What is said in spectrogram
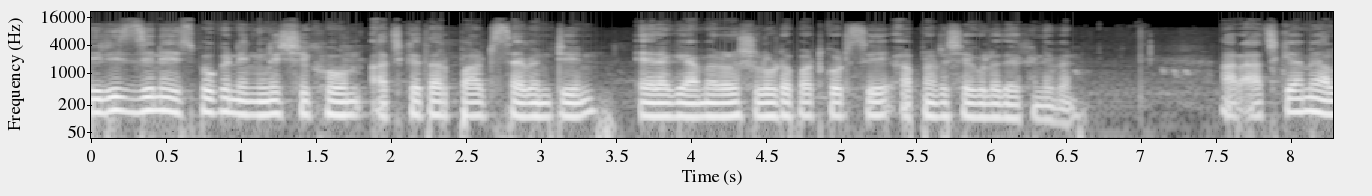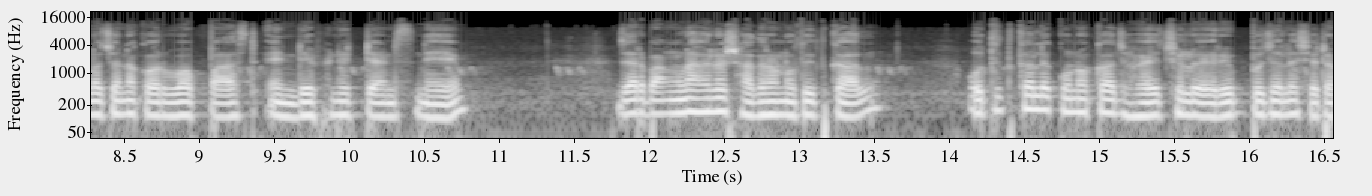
তিরিশ দিনে স্পোকেন ইংলিশ শিখুন। আজকে তার পার্ট সেভেন্টিন এর আগে আমি আরও ষোলোটা পার্ট করছি, আপনারা সেগুলো দেখে নেবেন। আর আজকে আমি আলোচনা করব পাস্ট ইনডেফিনিট টেন্স নিয়ে, যার বাংলা হলো সাধারণ অতীতকাল। অতীতকালে কোনো কাজ হয়েছিল এরূপ বোঝালে সেটা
